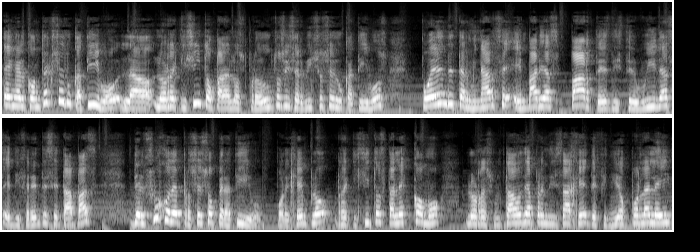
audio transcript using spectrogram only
En el contexto educativo, los requisitos para los productos y servicios educativos pueden determinarse en varias partes distribuidas en diferentes etapas del flujo del proceso operativo. Por ejemplo, requisitos tales como los resultados de aprendizaje definidos por la ley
